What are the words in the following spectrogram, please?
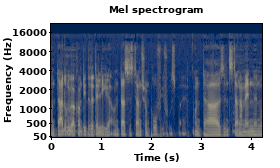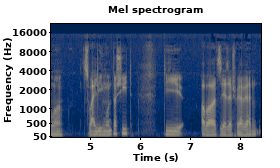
und darüber mhm. kommt die dritte Liga. Und das ist dann schon Profifußball. Und da sind es dann am Ende nur zwei Ligen Unterschied, die aber sehr, sehr schwer werden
